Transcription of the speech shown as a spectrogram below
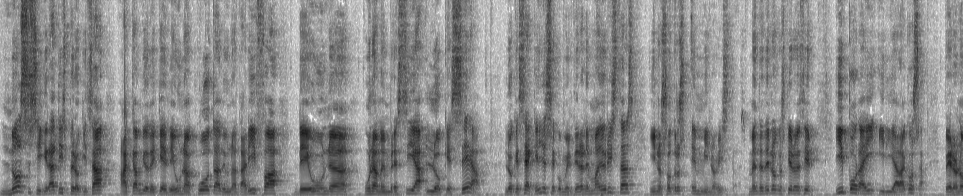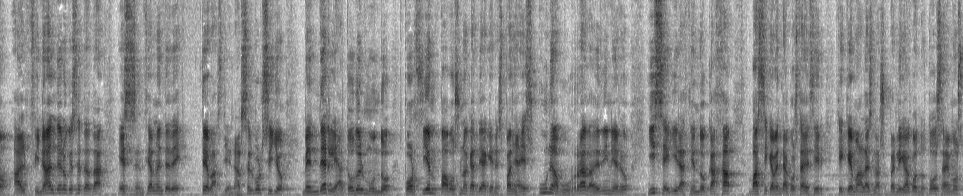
No sé si gratis, pero quizá a cambio de qué? De una cuota, de una tarifa, de una, una membresía, lo que sea. Lo que sea, que ellos se convirtieran en mayoristas y nosotros en minoristas. ¿Me entendéis lo que os quiero decir? Y por ahí iría la cosa. Pero no, al final de lo que se trata es esencialmente de Tebas llenarse el bolsillo, venderle a todo el mundo por 100 pavos, una cantidad que en España es una burrada de dinero, y seguir haciendo caja básicamente a costa de decir que qué mala es la Superliga cuando todos sabemos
